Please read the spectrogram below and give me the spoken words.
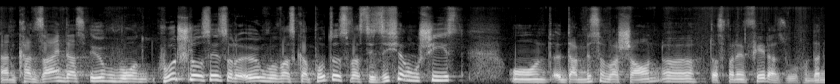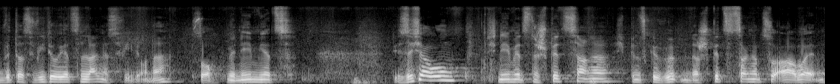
Dann kann sein, dass irgendwo ein Kurzschluss ist oder irgendwo was kaputt ist, was die Sicherung schießt. Und äh, dann müssen wir schauen, äh, dass wir den Fehler suchen. Dann wird das Video jetzt ein langes Video. Ne? So, wir nehmen jetzt die Sicherung. Ich nehme jetzt eine Spitzzange. Ich bin es gewöhnt, mit einer Spitzzange zu arbeiten.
